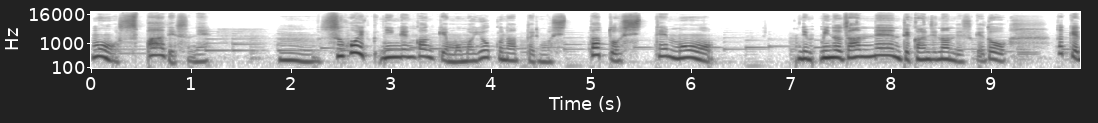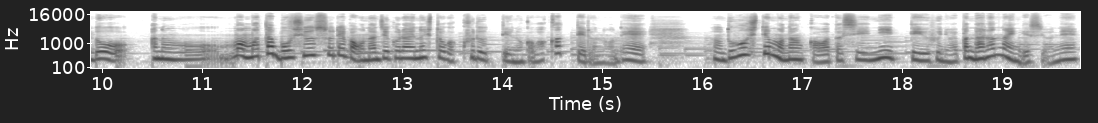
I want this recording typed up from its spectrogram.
もうスパーですね。うん、すごい人間関係もまあ良くなったりもしたとしてもでみんな残念って感じなんですけどだけどあの、まあ、また募集すれば同じぐらいの人が来るっていうのが分かってるのでどうしてもなんか私にっていうふうにはやっぱならないんですよね。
